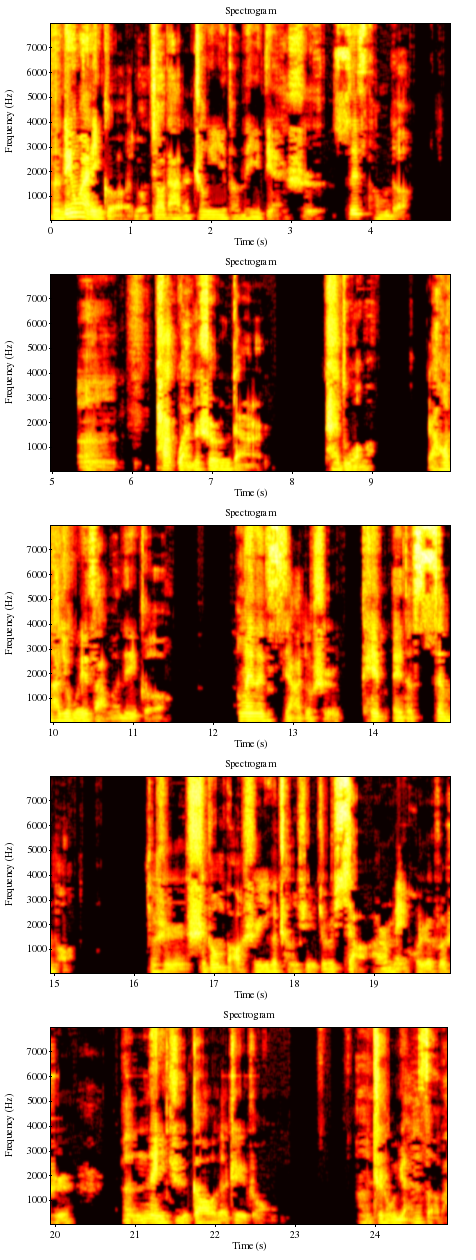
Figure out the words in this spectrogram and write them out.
嗯，另外一个有较大的争议的那一点是 system 的，嗯，它管的事儿有点太多嘛，然后他就违反了那个 Linux 下就是 keep it simple。就是始终保持一个程序就是小而美，或者说是嗯内聚高的这种嗯这种原则吧。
